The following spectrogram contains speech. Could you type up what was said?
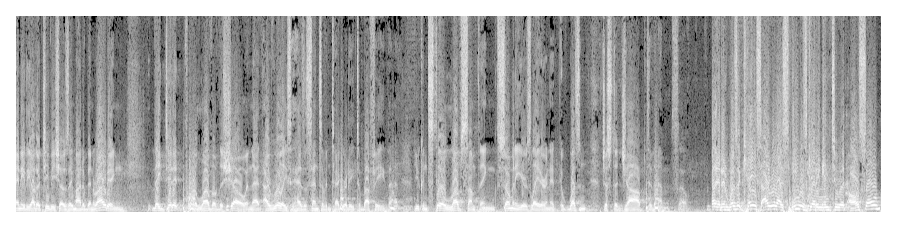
any of the other TV shows they might have been writing they did it for the love of the show, and that I really has a sense of integrity to Buffy that you can still love something so many years later, and it, it wasn't just a job to them. So, and it was a case. I realized he was getting into it also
